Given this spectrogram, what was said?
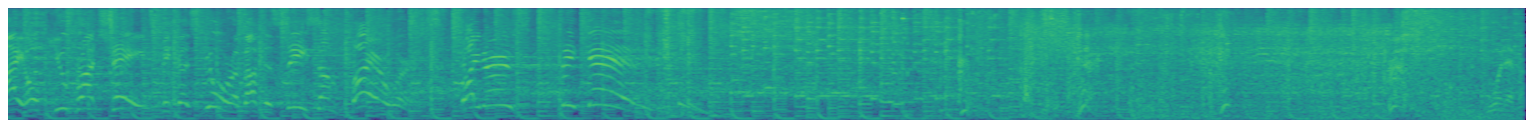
I hope you brought shades because you're about to see some fireworks. Fighters, begin! Whatever.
